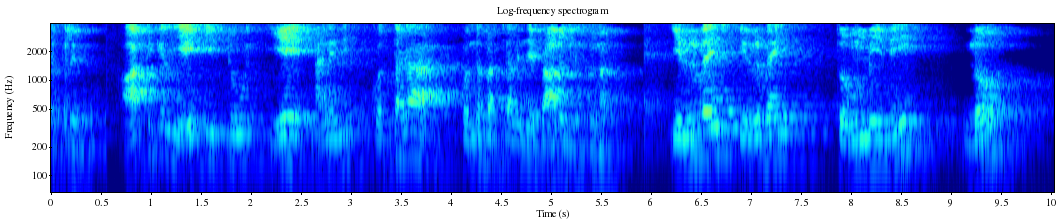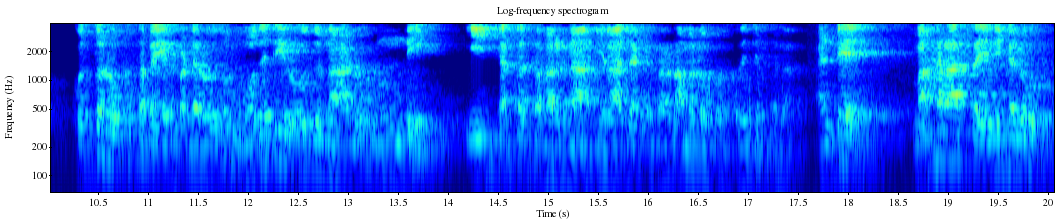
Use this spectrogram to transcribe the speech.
చెప్పలేదు ఆర్టికల్ ఎయిటీ టూ ఏ అనేది కొత్తగా పొందపరచాలని చెప్పి ఆలోచిస్తున్నారు. ఇరవై ఇరవై తొమ్మిదిలో కొత్త లోకసభ ఏర్పడ్డ రోజు మొదటి రోజు నాడు నుండి ఈ చట్ట సవరణ ఈ రాజ్యాంగ సవరణ అమల్లోకి వస్తుందని చెప్తున్నారు. అంటే మహారాష్ట్ర ఎన్నికలు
